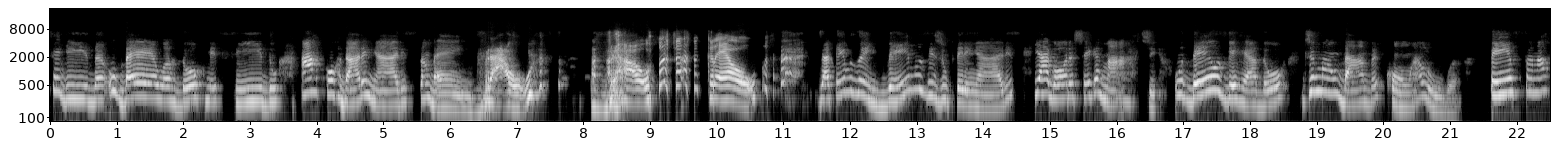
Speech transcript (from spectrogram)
seguida o belo adormecido acordar em Ares também. Vral! Vral! Creu! Já temos aí Vênus e Júpiter em Ares, e agora chega Marte, o deus guerreador, de mão dada com a Lua. Pensa na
